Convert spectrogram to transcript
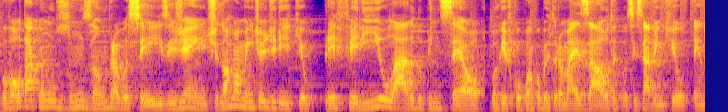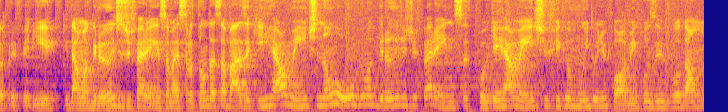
Vou voltar com um zoomzão pra vocês. E, gente, normalmente eu diria que eu preferi o lado do pincel, porque ficou com a cobertura mais alta, que vocês sabem que eu tendo a preferir. E dá uma grande diferença, mas tratando dessa base aqui, realmente não houve uma grande diferença, porque realmente fica muito uniforme. Inclusive, vou dar um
